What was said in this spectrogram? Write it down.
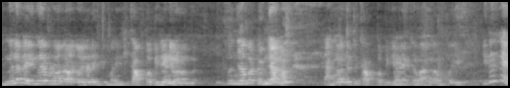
ഇന്നലെ വൈകുന്നേരം ഇവിടെ ഒരാളോട് ഇരിക്കുമ്പോൾ എനിക്ക് കപ്പ ബിരിയാണി വേണമെന്ന്. കുഞ്ഞാമ്മ ഞങ്ങൾ എന്നിട്ട് കപ്പ ബിരിയാണി ഒക്കെ വാങ്ങാൻ പോയി. ഇതന്നെ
